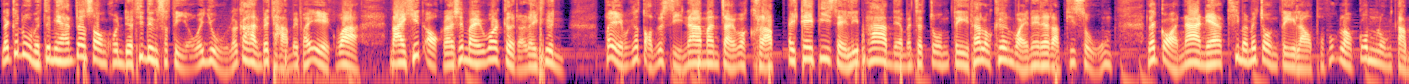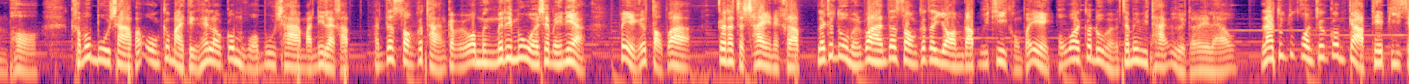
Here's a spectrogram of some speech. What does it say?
แล้วก็ดูเหมือนจะมีฮันเตอร์ซองคนเดียวที่ดึงสติเอาไว้อยู่ แล้วก็หันไปถามไปพระเอกว่านายคิดออกแล้วใช่ไหมว่าเกิดอะไรขึ้น พระเอกมันก็ตอบด้วยสีหน้ามั่นใจว่าครับ ไอ้เทพีเสรีภาพเนี่ยมันจะโจมตีถ้าเราเคลื่อนไหวในระดับที่สูง และก่อนหน้านี้ที่มันไม่โจมตีเราเพราะพวกเราก้มลงต่ำพอคำว่าบูชาพระองค์ก็หมายถึงให้เราก้มหัวบูชามันนี่แหละครับฮันเตอร์ซองก็ถามกลับไปว่ามึงไม่ได้มั่วใช่ไหมเนี่ยพระเอกก็ตอบว่าก็น่าจะใช่นะครับ แล้วก็ดูเหมือนว่าฮันเตอร์ซองก็จะยอมรับวิธีของพระเอก เพราะว่าก็ดูเหมือนจะไม่มีทางอื่นอะไรแล้ว และทุกๆคนก็ก้มกราบเทพีเส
